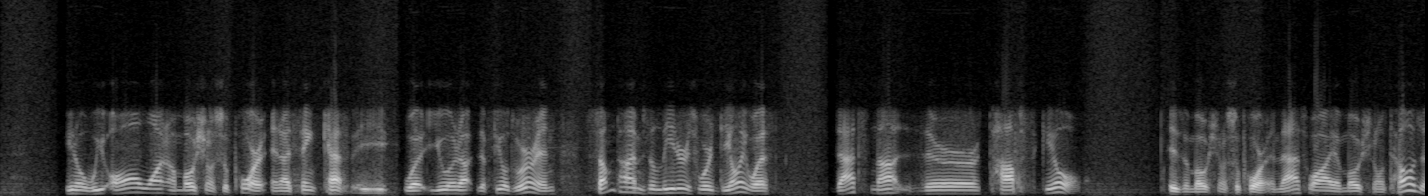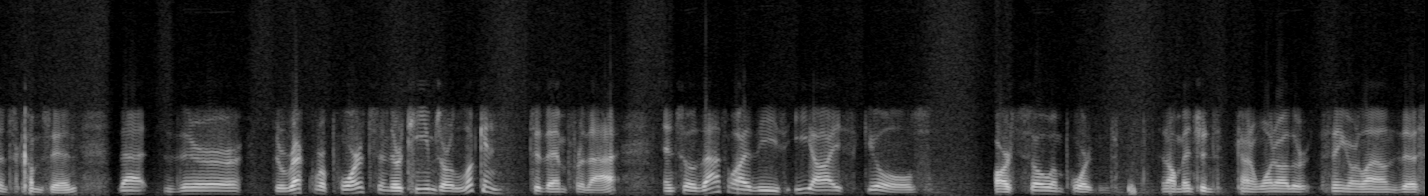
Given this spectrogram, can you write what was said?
You know, we all want emotional support, and I think, Kathy, what you and I, the field we're in, sometimes the leaders we're dealing with, that's not their top skill is emotional support. And that's why emotional intelligence comes in, that their direct reports and their teams are looking to them for that. And so that's why these EI skills are so important. And I'll mention kind of one other thing around this.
